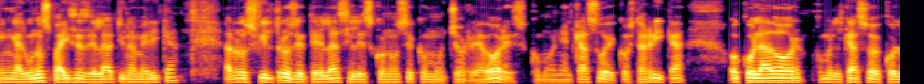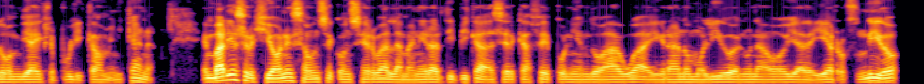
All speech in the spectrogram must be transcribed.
En algunos países de Latinoamérica, a los filtros de tela se les conoce como chorreadores, como en el caso de Costa Rica, o colador, como en el caso de Colombia y República Dominicana. En varias regiones aún se conserva la manera típica de hacer café poniendo agua y grano molido en una olla de hierro fundido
